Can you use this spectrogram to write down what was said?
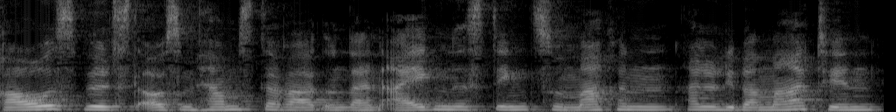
raus willst aus dem Hamsterrad und dein eigenes Ding zu machen, hallo lieber Martin,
